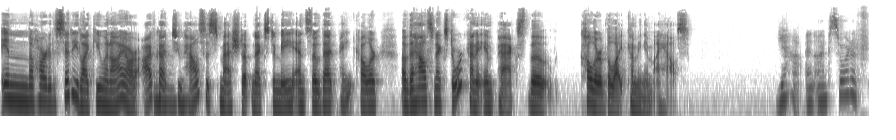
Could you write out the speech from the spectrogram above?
in the heart of the city like you and I are, I've got mm-hmm. two houses smashed up next to me, and so that paint color of the house next door kind of impacts the color of the light coming in my house. Yeah, and I'm sort of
